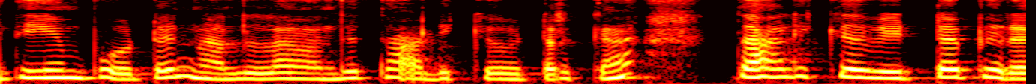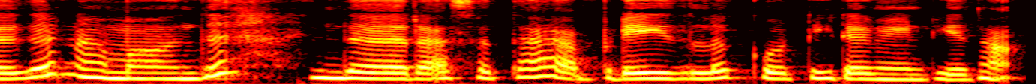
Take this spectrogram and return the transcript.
இதையும் போட்டு நல்லா வந்து தாளிக்க விட்டுருக்கேன். தாளிக்க விட்ட பிறகு நம்ம வந்து இந்த ரசத்தை அப்படியே இதில் கொட்டிட வேண்டியதான்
